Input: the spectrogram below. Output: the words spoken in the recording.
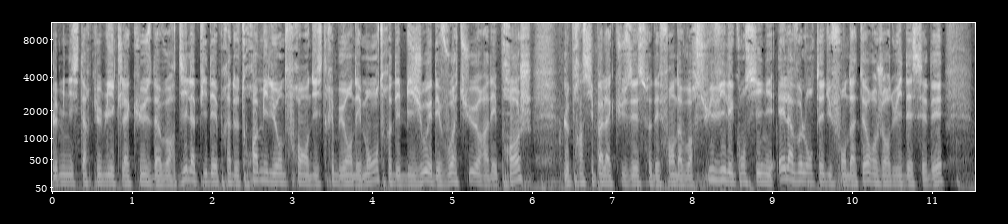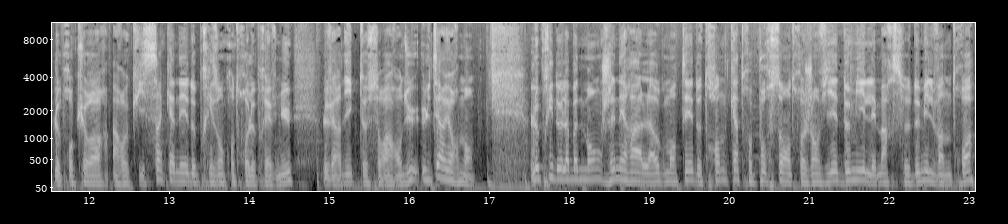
Le ministère public l'accuse d'avoir dilapidé près de 3 millions de francs en distribuant des montres, des bijoux et des voitures à des proches. Le principal accusé se défend d'avoir suivi les consignes et la volonté du fondateur aujourd'hui décédé. Le procureur a requis 5 années de prison contre le prévenu. Le verdict sera rendu ultérieurement. Le prix de l'abonnement général a augmenté de 34% entre janvier 2000 et mars 2023.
